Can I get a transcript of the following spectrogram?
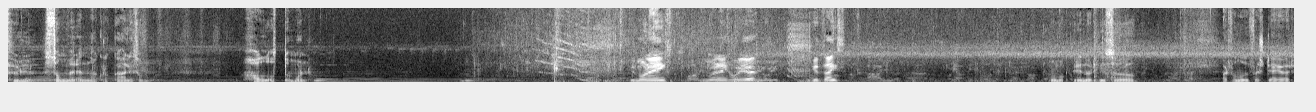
Full sommer ennå. Klokka er liksom halv åtte om morgenen. Good morning. Good morning. How are you? Good, thanks. Når man våkner i Norge, så i hvert fall noe av det første jeg gjør,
